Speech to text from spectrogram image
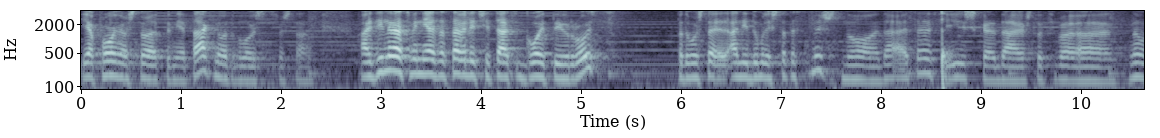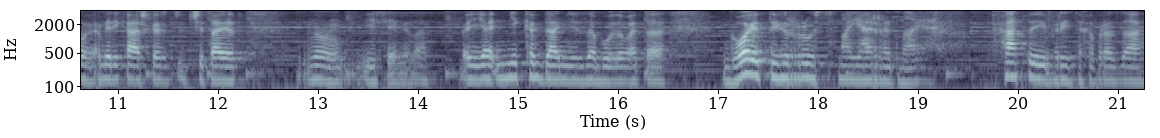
я понял, что это не так, но это было очень смешно. Один раз меня заставили читать «Гойт и Русь», потому что они думали, что это смешно, да, это фишка, да, что типа, э, ну, америкашка читает, ну, Есенина. Я никогда не забуду это. Гой ты, Русь моя родная, хаты в ризах образа,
